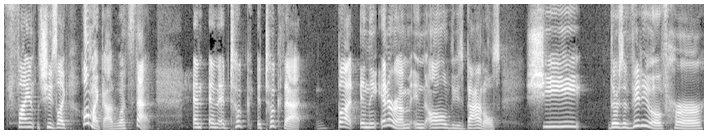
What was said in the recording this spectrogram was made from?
Fine, she's like, "Oh my God, what's that?" And and it took it took that. But in the interim, in all of these battles, she there's a video of her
